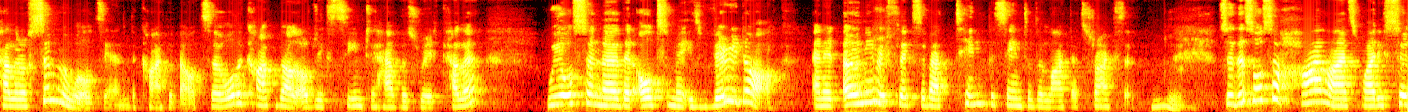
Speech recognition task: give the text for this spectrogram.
color of similar worlds in the Kuiper Belt. So all the Kuiper Belt objects seem to have this red color. We also know that Ultima is very dark and it only reflects about 10% of the light that strikes it. Hmm. So this also highlights why it is so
